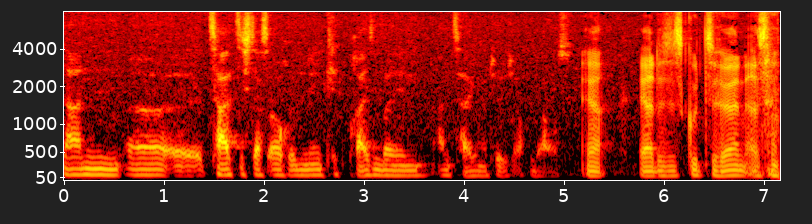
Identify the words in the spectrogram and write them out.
dann äh, zahlt sich das auch in den Klickpreisen bei den Anzeigen natürlich auch wieder aus. Ja. Ja, das ist gut zu hören. Also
